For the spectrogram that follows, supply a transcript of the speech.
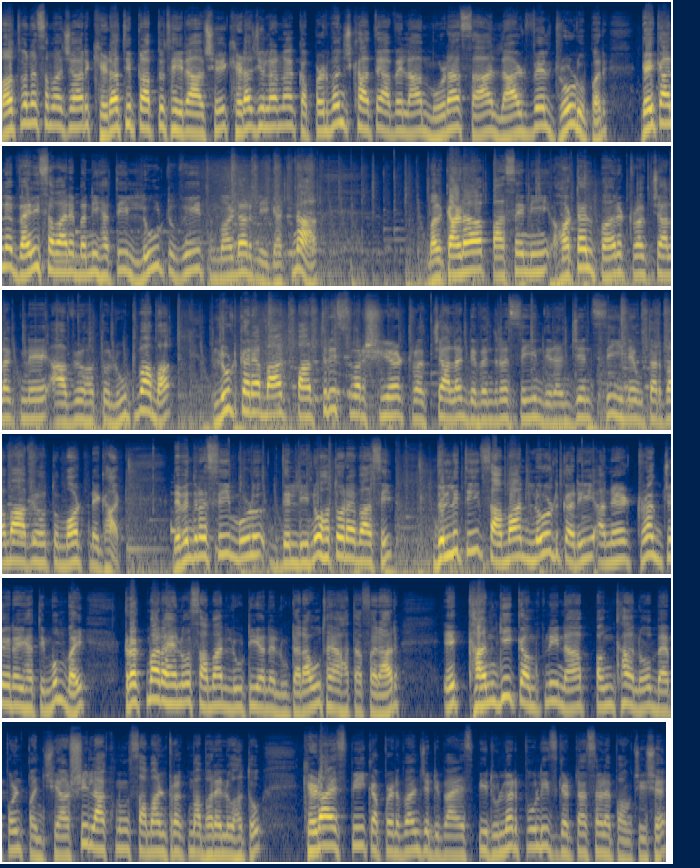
મહત્વના સમાચાર ખેડાથી પ્રાપ્ત થઈ રહ્યા છે. ખેડા જિલ્લાના કપડવંજ ખાતે આવેલા મોડાસા લાડવેલ રોડ ઉપર ગઈકાલે વહેલી સવારે બની હતી લૂંટ વિથ મર્ડરની ઘટના. મલકાણા પાસેની હોટલ પર ટ્રક ચાલકને આવ્યો હતો લૂંટવામાં. લૂંટ કર્યા બાદ પાંત્રીસ વર્ષીય ટ્રક ચાલક દેવેન્દ્રસિંહ નિરંજનસિંહને ઉતારવામાં આવ્યો હતો મોતને ઘાટ. દેવેન્દ્રસિંહ મૂળ દિલ્હીનો હતો રહેવાસી. દિલ્હીથી સામાન લોડ કરી અને ટ્રક જઈ રહી હતી મુંબઈ. ટ્રકમાં રહેલો સામાન લૂંટી અને લૂંટારાઓ થયા હતા ફરાર. એક ખાનગી કંપનીના પંખાનો બે પોઈન્ટ પંચ્યાસી લાખનું સામાન ટ્રકમાં ભરેલો હતો. Kheda SP Kapadvanj DYSP rural police ઘટનાસ્થળે પહોંચી છે.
